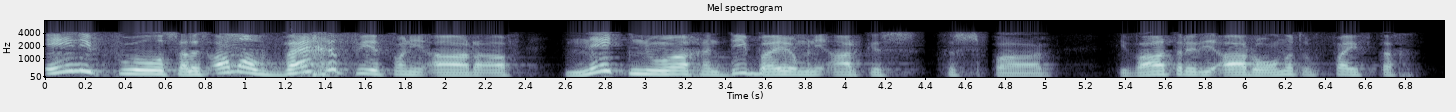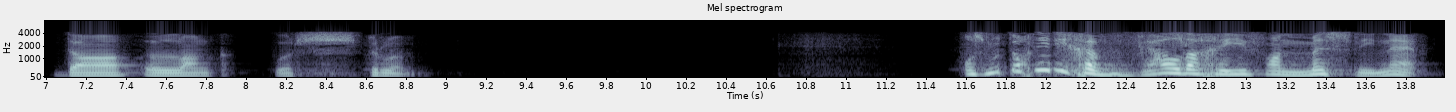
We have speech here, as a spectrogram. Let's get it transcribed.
en die voëls, hulle is almal weggevee van die aarde af, net Noag en die by hom in die ark is gespaar. Die water het die aarde 150 dae lank oorstroom. Ons moet tog nie die geweldige hiervan mis nie, né? Nee.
